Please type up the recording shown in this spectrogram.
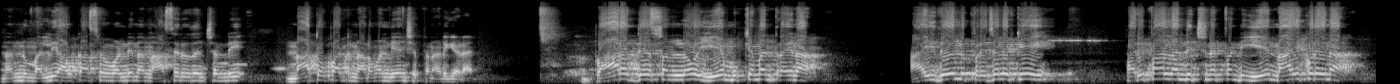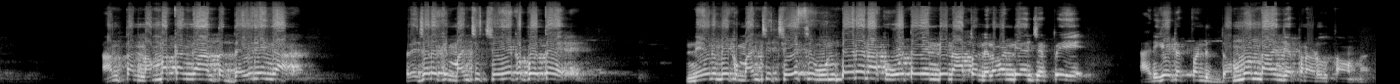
నన్ను మళ్ళీ అవకాశం ఇవ్వండి నన్ను ఆశీర్వదించండి నాతో పాటు నడవండి అని చెప్పని అడిగాడు ఆయన. భారతదేశంలో ఏ ముఖ్యమంత్రి అయినా ఐదేళ్ళు ప్రజలకి పరిపాలన అందించినటువంటి ఏ నాయకుడైనా అంత నమ్మకంగా అంత ధైర్యంగా ప్రజలకి మంచి చేయకపోతే నేను మీకు మంచి చేసి ఉంటేనే నాకు ఓటేయండి నాతో నిలవండి అని చెప్పి అడిగేటటువంటి దమ్ముందా అని చెప్పని అడుగుతా ఉన్నాను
